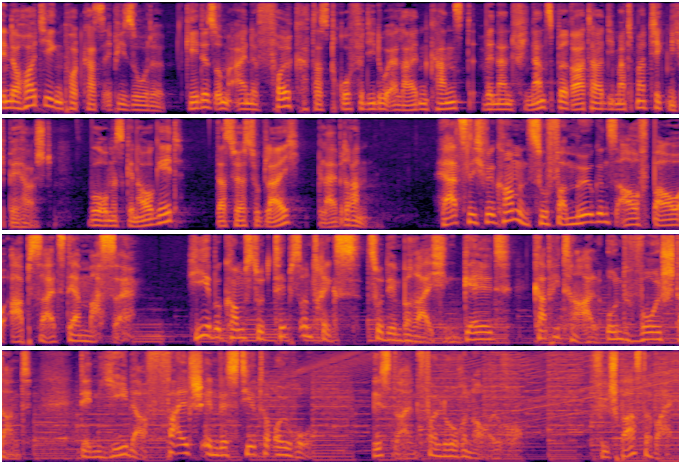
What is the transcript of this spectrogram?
In der heutigen Podcast-Episode geht es um eine Vollkatastrophe, die du erleiden kannst, wenn dein Finanzberater die Mathematik nicht beherrscht. Worum es genau geht, das hörst du gleich. Bleibe dran. Herzlich willkommen zu Vermögensaufbau abseits der Masse. Hier bekommst du Tipps und Tricks zu den Bereichen Geld, Kapital und Wohlstand. Denn jeder falsch investierte Euro ist ein verlorener Euro. Viel Spaß dabei!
